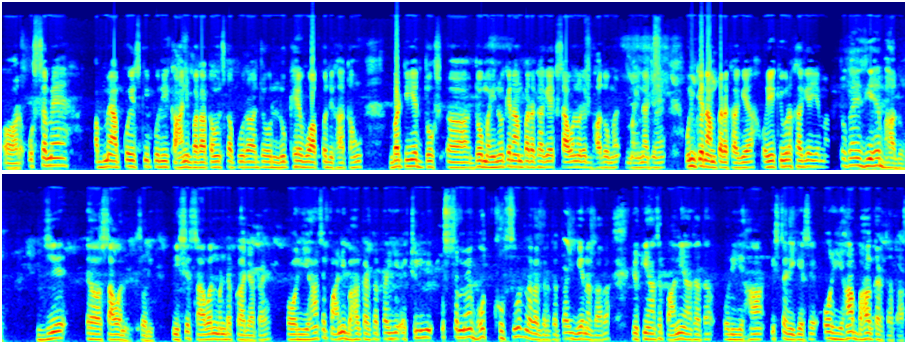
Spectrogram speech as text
और उस समय अब मैं आपको इसकी पूरी कहानी बताता हूँ इसका पूरा जो लुक है वो आपको दिखाता हूँ। बट ये दो आ, दो महीनों के नाम पर रखा गया एक सावन और एक भादो महीना जो है उनके नाम पर रखा गया। और ये क्यों रखा गया ये तो गाइज़ ये है भादो। ये आ, सावन सॉरी इसे सावन मंडप कहा जाता है। और यहाँ से पानी बहा करता था ये एक्चुअली उस समय में बहुत खूबसूरत लगा करता था ये नज़ारा क्योंकि यहाँ से पानी आता था और यहाँ इस तरीके से और यहाँ बहा करता था।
